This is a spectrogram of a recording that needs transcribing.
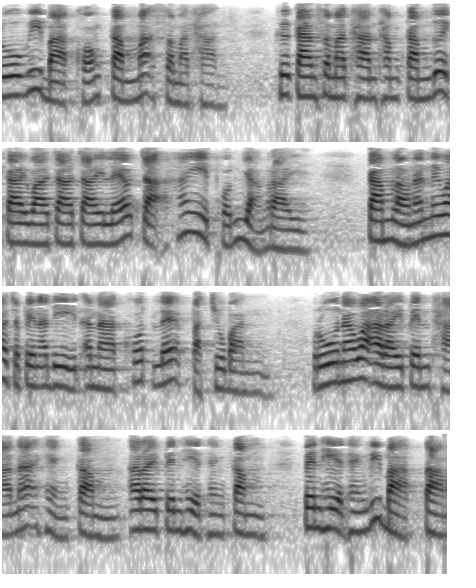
รู้วิบากของกรรมสมาทาน คือการสมาทานทำกรรมด้วยกายวาจาใจแล้วจะให้ผลอย่างไร กรรมเหล่านั้นไม่ว่าจะเป็นอดีตอนาคตและปัจจุบัน รู้นะว่าอะไรเป็นฐานะแห่งกรรม อะไรเป็นเหตุแห่งกรรม เป็นเหตุแห่งวิบากตาม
